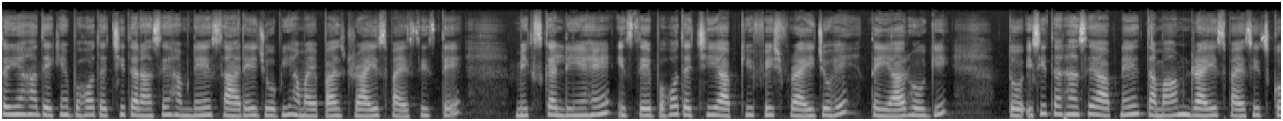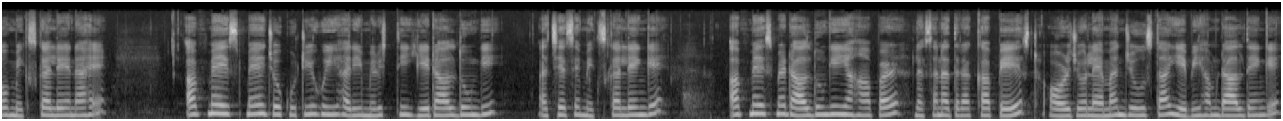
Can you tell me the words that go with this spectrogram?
तो यहाँ देखें, बहुत अच्छी तरह से हमने सारे जो भी हमारे पास ड्राई स्पाइसेस थे मिक्स कर लिए हैं। इससे बहुत अच्छी आपकी फ़िश फ्राई जो है, तैयार होगी। तो इसी तरह से आपने तमाम ड्राई स्पाइसेस को मिक्स कर लेना है। अब मैं इसमें जो कुटी हुई हरी मिर्च थी, ये डाल दूँगी। अच्छे से मिक्स कर लेंगे। अब मैं इसमें डाल दूँगी यहाँ पर लहसुन अदरक का पेस्ट और जो लेमन जूस था, ये भी हम डाल देंगे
